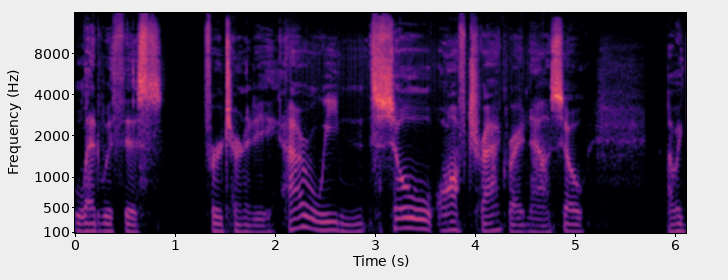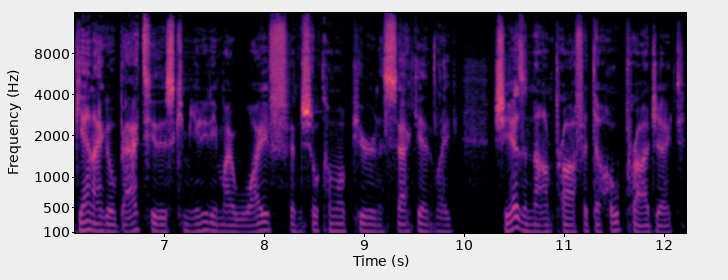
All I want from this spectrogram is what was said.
led with this for eternity? How are we so off track right now? So, again, I go back to this community. My wife, and she'll come up here in a second. Like she has a nonprofit, the Hope Project,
